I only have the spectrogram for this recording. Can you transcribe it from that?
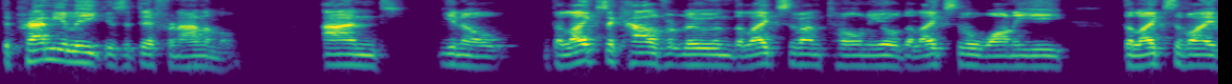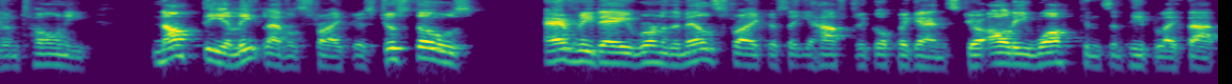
The Premier League is a different animal, and you know the likes of Calvert Lewin, the likes of Antonio, the likes of Awoniyi, the likes of Ivan Toney, not the elite level strikers, just those everyday run of the mill strikers that you have to go up against, your Ollie Watkins and people like that.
